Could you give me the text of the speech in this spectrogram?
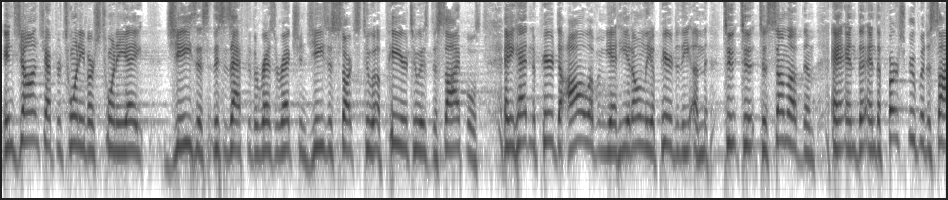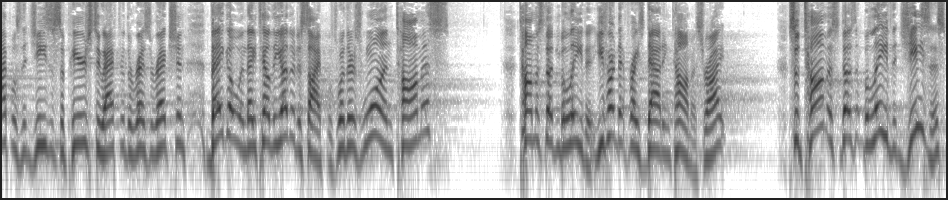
In John chapter 20, verse 28, Jesus, this is after the resurrection, Jesus starts to appear to his disciples. And he hadn't appeared to all of them yet. He had only appeared to, the, um, to, to, to some of them. And, and, the, and the first group of disciples that Jesus appears to after the resurrection, they go and they tell the other disciples. Well, there's one, Thomas. Thomas doesn't believe it. You've heard that phrase, doubting Thomas, right? So Thomas doesn't believe that Jesus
